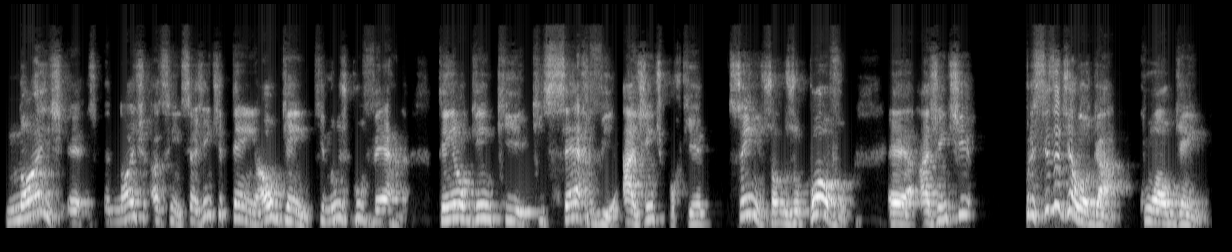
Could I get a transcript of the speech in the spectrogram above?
nós, é, nós, assim, se a gente tem alguém que nos governa, tem alguém que, que serve a gente, porque sim, somos o povo, é, a gente precisa dialogar com alguém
